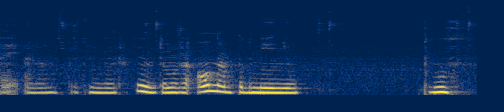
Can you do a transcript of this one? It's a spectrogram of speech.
Ej, ale on jest pracownikiem archiwum, to może on nam podmienił. Puf.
